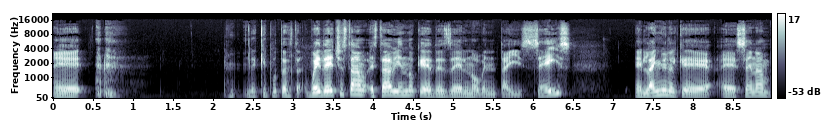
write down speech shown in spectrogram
Eh, ¿De qué puta está? Güey, de hecho estaba, estaba viendo que desde el 96, el año en el que eh, Senna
